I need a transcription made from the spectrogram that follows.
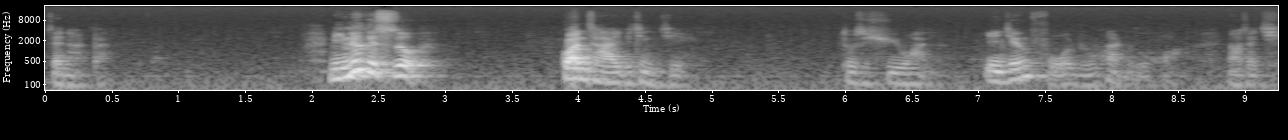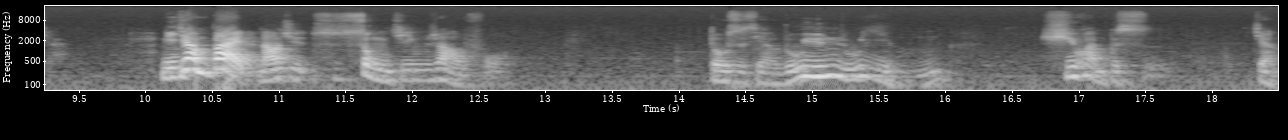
在哪办？你那个时候观察一个境界。都是虚幻的，眼前佛如幻如化，然后再起来。你这样拜，然后去诵经绕佛，都是这样，如云如影，虚幻不死，这样。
